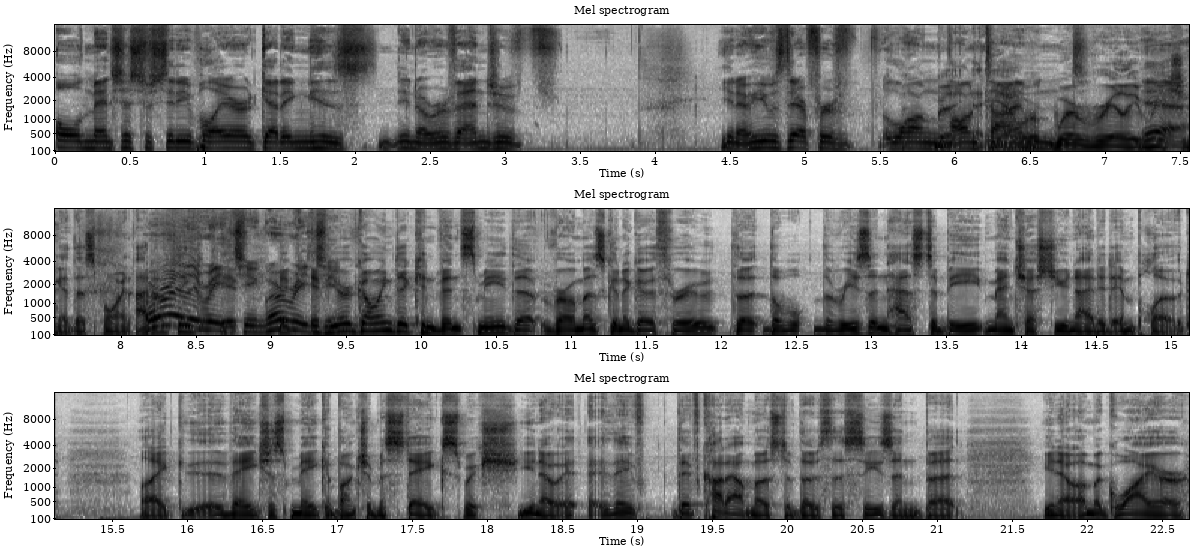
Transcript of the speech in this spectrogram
old Manchester City player getting his you know revenge of you know he was there for a long long yeah, time. we're, and- we're really yeah. reaching at this point. I We're don't really think if- reaching, If, we're if reaching. you're going to convince me that Roma's going to go through, the, the the reason has to be Manchester United implode. Like they just make a bunch of mistakes, which you know they've they've cut out most of those this season. But you know a Maguire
